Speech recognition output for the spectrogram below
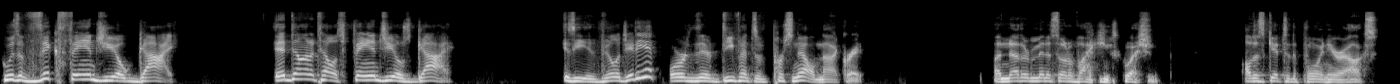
who is a Vic Fangio guy. Ed Donatell is Fangio's guy. Is he a village idiot or their defensive personnel not great? Another Minnesota Vikings question. I'll just get to the point here, Alex.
